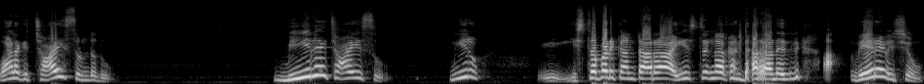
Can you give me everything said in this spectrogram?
వాళ్ళకి చాయిస్ ఉండదు. మీరే చాయిస్. మీరు ఇష్టపడి కంటారా అయిష్టంగా కంటారా అనేది వేరే విషయం.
